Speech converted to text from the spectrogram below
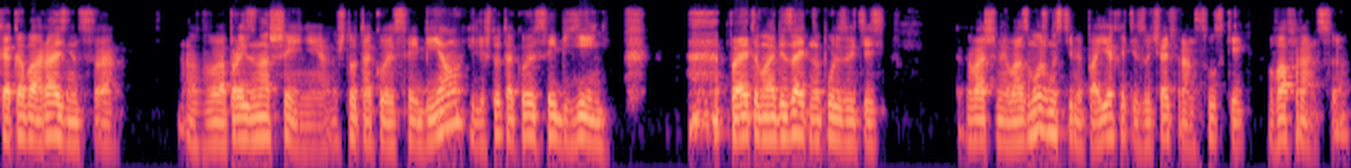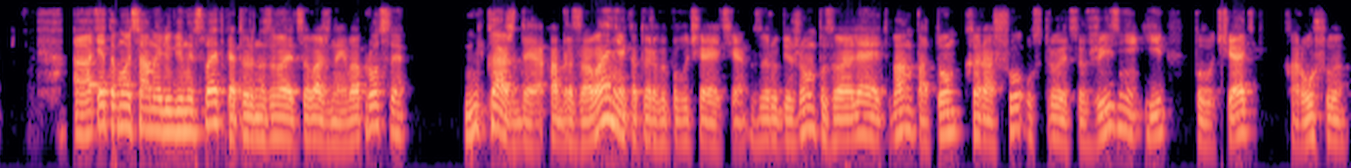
какова разница в произношении, что такое «c'est или что такое «c'est Поэтому обязательно пользуйтесь вашими возможностями поехать изучать французский во Францию. А это мой самый любимый слайд, который называется «Важные вопросы». Каждое образование, которое вы получаете за рубежом, позволяет вам потом хорошо устроиться в жизни и получать хорошую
